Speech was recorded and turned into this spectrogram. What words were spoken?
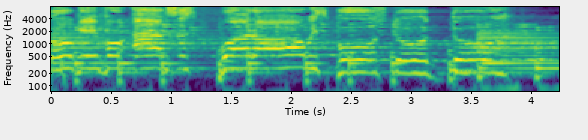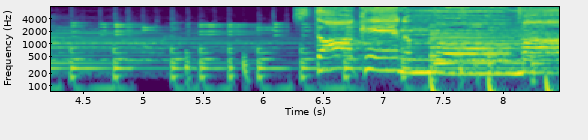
Looking for answers, what are we supposed to do? Stuck in a moment,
